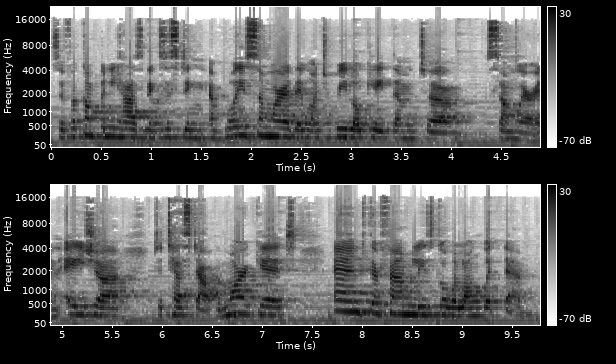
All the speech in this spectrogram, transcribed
So, if a company has an existing employee somewhere, they want to relocate them to somewhere in Asia to test out the market, and their families go along with them.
